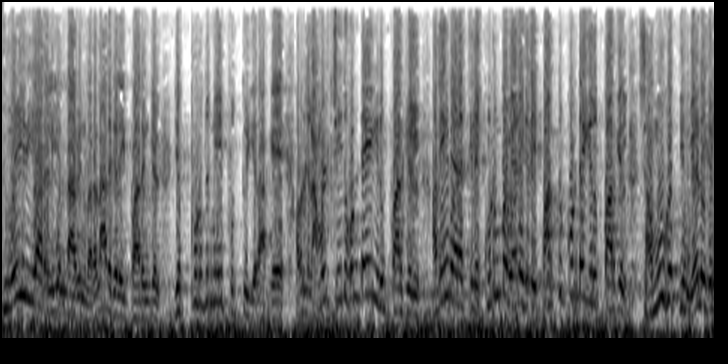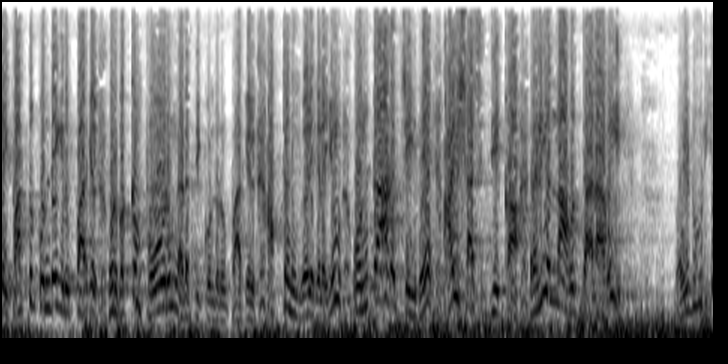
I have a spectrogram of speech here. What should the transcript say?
ஜுவைரியார் அலியல்லாவின் வரலாறுகளை பாருங்கள். எப்பொழுதுமே புத்துயிராக அவர்கள் அமல் செய்து கொண்டே இருப்பார்கள். அதே நேரத்தில் குடும்ப வேலைகளை பார்த்துக் கொண்டே இருப்பார்கள். சமூகத்தின் வேலைகளை பார்த்துக் கொண்டே இருப்பார்கள். ஒரு பக்கம் போரும் நடத்தி கொண்டிருப்பார்கள். அத்தனை வேலைகளையும் ஒன்றாக செய்து ஆயிஷா சித்திகா ரலியல்லாஹு தாலாவை வைடூரிய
